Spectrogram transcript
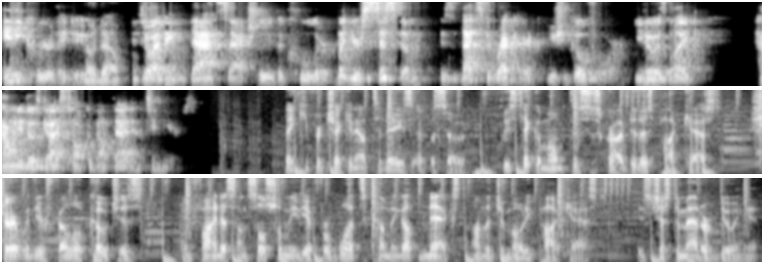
any career they do. No doubt. And so I think that's actually the cooler. But your system is that's the record you should go for. You know, mm-hmm. is like how many of those guys talk about that in 10 years? Thank you for checking out today's episode. Please take a moment to subscribe to this podcast, share it with your fellow coaches, and find us on social media for what's coming up next on the Jamodi podcast. It's just a matter of doing it.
